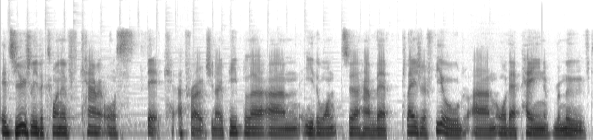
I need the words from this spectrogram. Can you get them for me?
it's usually the kind of carrot or stick approach. You know, people are, um, either want to have their pleasure fueled um, or their pain removed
